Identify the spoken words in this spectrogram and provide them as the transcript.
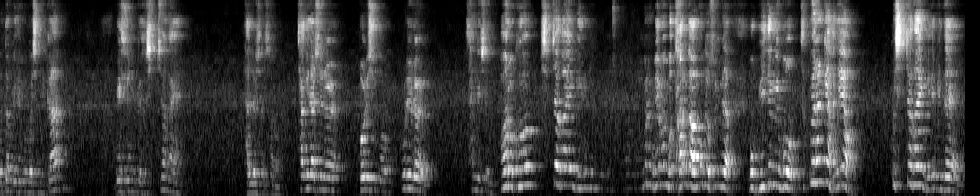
어떤 믿음인 것입니까? 예수님께서 십자가에 달려셔서 자기 자신을 버리시고 우리를 살리신 바로 그 십자가의. 여러분, 여러분 뭐 다른 거 아무것도 없습니다. 뭐 믿음이 뭐 특별한 게 아니에요. 그 십자가의 믿음인데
